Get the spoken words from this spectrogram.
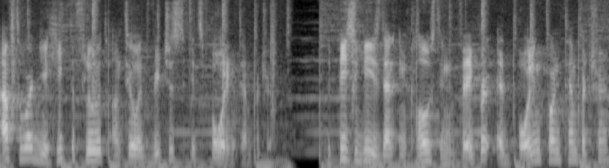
Afterward, you heat the fluid until it reaches its boiling temperature. The PCB is then enclosed in vapor at boiling point temperature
